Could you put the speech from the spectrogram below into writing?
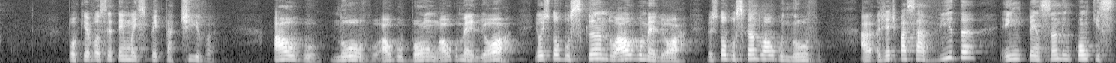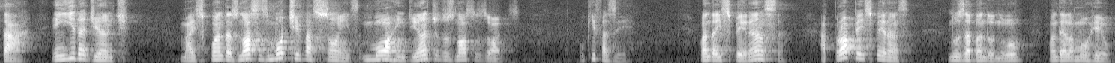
Porque você tem uma expectativa, algo novo, algo bom, algo melhor. Eu estou buscando algo melhor, eu estou buscando algo novo. A, a gente passa a vida em pensando em conquistar, em ir adiante. Mas quando as nossas motivações morrem diante dos nossos olhos, o que fazer? Quando a esperança, a própria esperança, nos abandonou, quando ela morreu,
